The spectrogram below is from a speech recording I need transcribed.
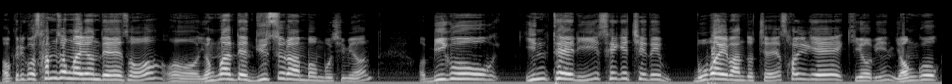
어, 그리고 삼성 관련돼서 어, 연관된 뉴스를 한번 보시면 어, 미국 인텔이 세계 최대 모바일 반도체 설계 기업인 영국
